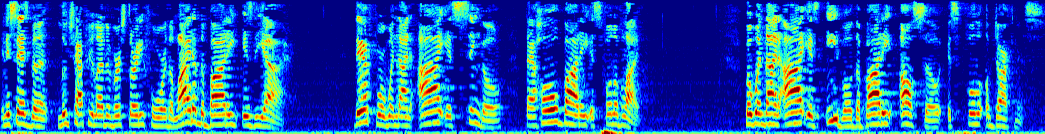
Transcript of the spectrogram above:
And it says the Luke chapter 11 verse 34, the light of the body is the eye. Therefore, when thine eye is single, thy whole body is full of light. But when thine eye is evil, the body also is full of darkness.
